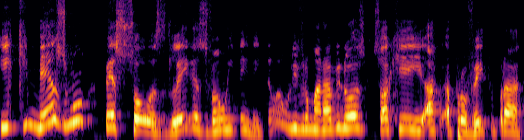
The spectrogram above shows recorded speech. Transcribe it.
e que mesmo pessoas leigas vão entender. Então é um livro maravilhoso, só que aproveito para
